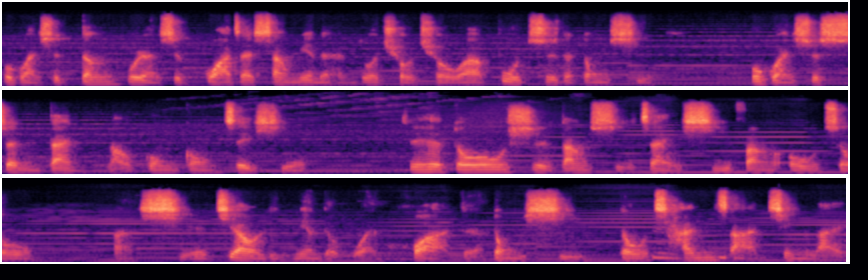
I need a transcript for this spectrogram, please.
不管是灯，或者是挂在上面的很多球球啊，布置的东西，不管是圣诞老公公这些，这些都是当时在西方欧洲啊邪教里面的文化的东西，都掺杂进来。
